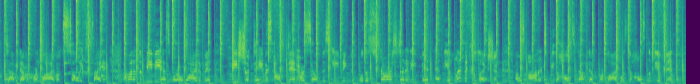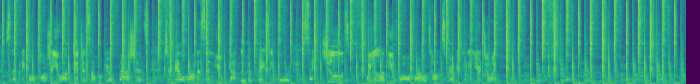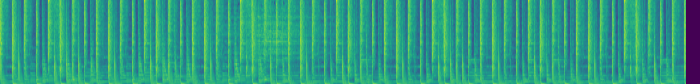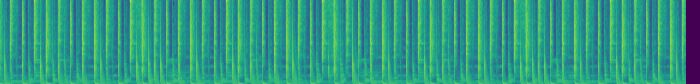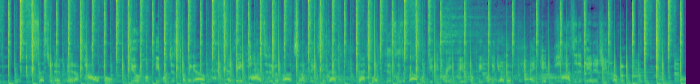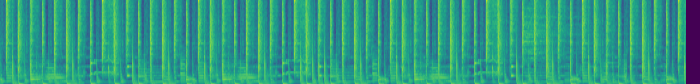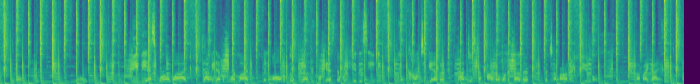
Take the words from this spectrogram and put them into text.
with Davi Davenport Live. I'm so excited. I'm out at the BVS Worldwide event. Meshì Davis outdid herself this evening with a star-studded event at the Olympic Collection. I was honored to be the host. Davi Davenport Live was the host of the event. Stephanie Burkhalter, you outdid yourself with your fashions. Tamil Robinson, you got the amazing award. St. Jude's, we love you for all. Marlo Thomas for everything that you're doing. An event, a powerful, beautiful people just coming out and being positive about something. See, that, that's what this is about, when you can bring beautiful people together and get positive energy from it. Worldwide, Davi Davenport Live, and all of the wonderful guests that were here this evening. We've come together not just to honor one another, but to honor you. Bye bye, guys.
